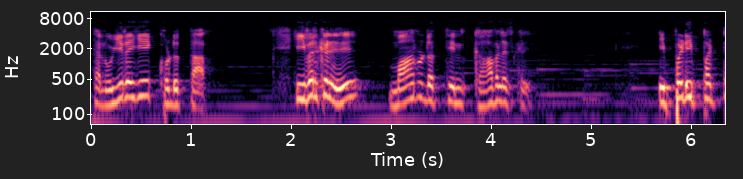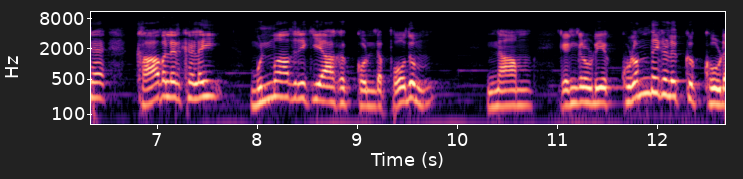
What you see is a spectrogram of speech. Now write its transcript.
தன் உயிரையே கொடுத்தார். இவர்கள் மானுடத்தின் காவலர்கள். இப்படிப்பட்ட காவலர்களை முன்மாதிரியாக கொண்ட போதும் நாம் எங்களுடைய குழந்தைகளுக்கு கூட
